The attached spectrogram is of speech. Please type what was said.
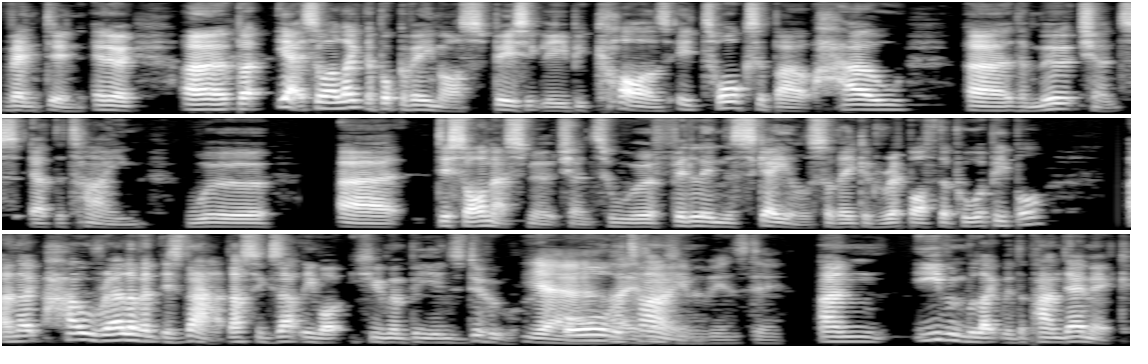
venting. Anyway, uh, but yeah, so I like the Book of Amos basically because it talks about how uh, the merchants at the time were uh, dishonest merchants who were fiddling the scales so they could rip off the poor people. And like, how relevant is that? That's exactly what human beings do. yeah, all the that is what time. human beings do. and even like with the pandemic,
